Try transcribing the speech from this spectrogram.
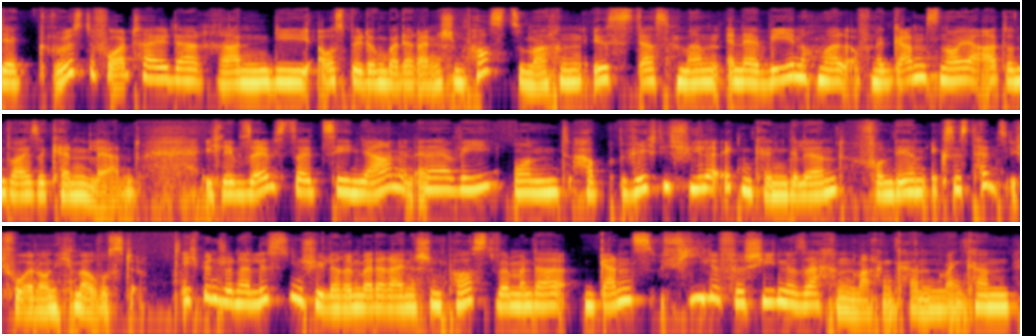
Der größte Vorteil daran, die Ausbildung bei der Rheinischen Post zu machen, ist, dass man NRW nochmal auf eine ganz neue Art und Weise kennenlernt. Ich lebe selbst seit zehn Jahren in NRW und habe richtig viele Ecken kennengelernt, von deren Existenz ich vorher noch nicht mal wusste. Ich bin Journalistenschülerin bei der Rheinischen Post, weil man da ganz viele verschiedene Sachen machen kann. Man kann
